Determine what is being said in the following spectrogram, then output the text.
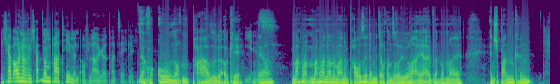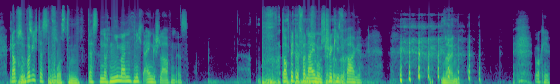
Ich habe auch noch, ich habe noch ein paar Themen auf Lager tatsächlich. Oh, oh, noch ein paar sogar. Okay. Yes. Ja. Machen wir, machen wir noch mal eine Pause, damit auch unsere Hörer hier einfach nochmal entspannen können. Glaubst du Kurz, wirklich, dass, dass noch niemand nicht eingeschlafen ist? ich Doppelte Verneinung, tricky also, Frage. Nein. Okay.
